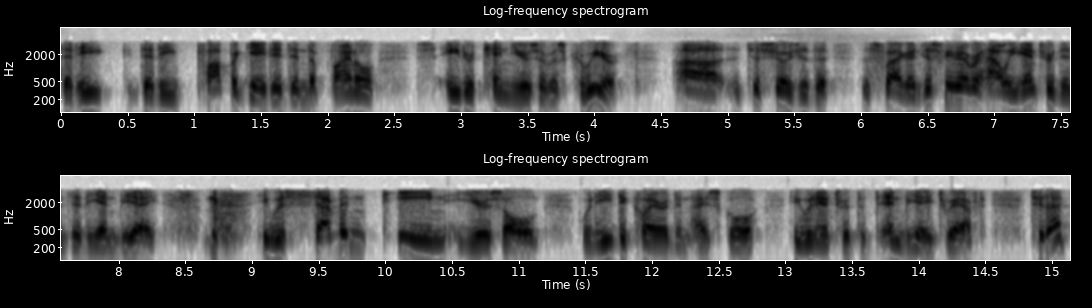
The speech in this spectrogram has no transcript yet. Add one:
that he that he propagated in the final eight or ten years of his career. Uh, it just shows you the, the swagger. And just remember how he entered into the NBA. he was 17 years old when he declared in high school he would enter the NBA draft. To that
